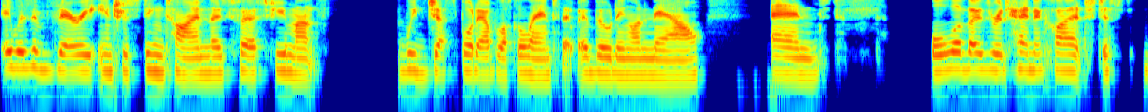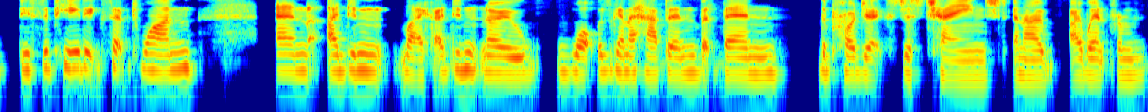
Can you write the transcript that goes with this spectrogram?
it was a very interesting time. Those first few months, we just bought our block of land that we're building on now. And all of those retainer clients just disappeared except one. And I didn't like, I didn't know what was going to happen. But then the projects just changed. And I, I went from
